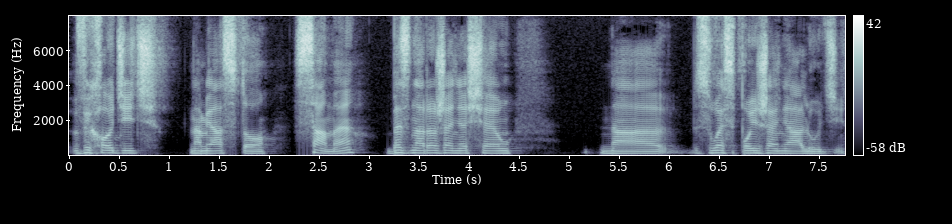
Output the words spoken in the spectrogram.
wychodzić na miasto same, bez narażenia się na złe spojrzenia ludzi.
